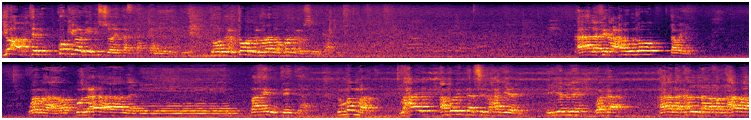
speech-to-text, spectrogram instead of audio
يعبد كوكيو دي نسوة تكتكني توضع توضع رانو بدعو سنكاكي قال فرعون توي وما رب العالمين. باهين انتهى ثم ما محاي أقول الدرس المحاجر. هي اللي وقع. قال كلا فاذهبا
